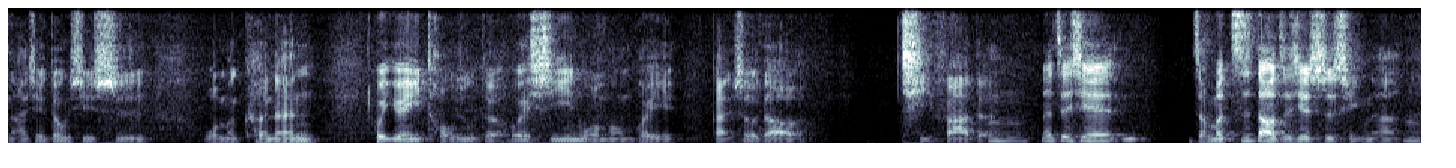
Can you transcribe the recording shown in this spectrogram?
哪些东西是我们可能会愿意投入的，会吸引我们，会感受到启发的。嗯。那这些怎么知道这些事情呢？嗯。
